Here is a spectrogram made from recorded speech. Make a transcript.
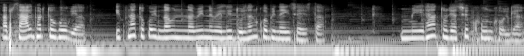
अब साल भर तो हो गया। इतना तो कोई नव नवी नवेली दुल्हन को भी नहीं सहजता। मेरा तो जैसे खून खोल गया।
